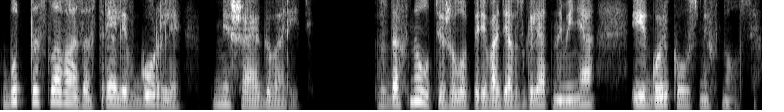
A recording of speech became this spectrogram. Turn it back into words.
Будто слова застряли в горле, мешая говорить. Вздохнул, тяжело переводя взгляд на меня, и горько усмехнулся.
